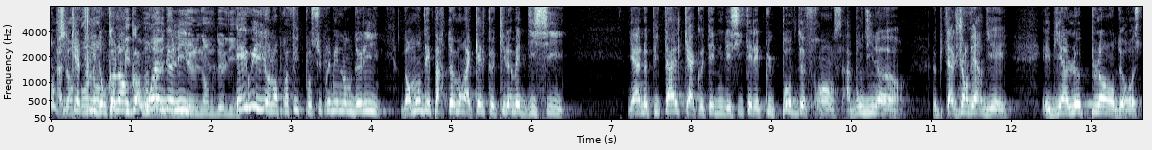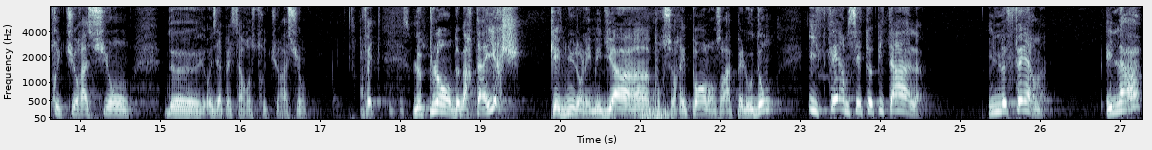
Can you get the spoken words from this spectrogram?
ah, psychiatrie. donc on, a encore moins de lits. Et oui, on en profite pour supprimer le nombre de lits. Dans mon département, à quelques kilomètres d'ici, il y a un hôpital qui est à côté d'une des cités les plus pauvres de France, à Bondy-Nord, l'hôpital Jean Verdier eh bien, le plan de restructuration, de, ils appellent ça restructuration? En fait, le plan de Martin Hirsch, qui est venu dans les médias hein, pour se répandre dans un appel aux dons, il ferme cet hôpital. Il le ferme. Et là,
